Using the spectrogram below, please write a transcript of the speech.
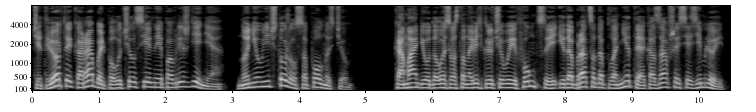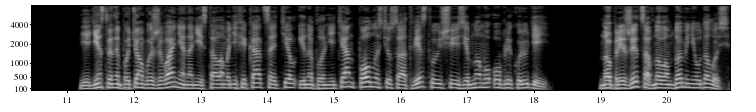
Четвертый корабль получил сильные повреждения, но не уничтожился полностью. Команде удалось восстановить ключевые функции и добраться до планеты, оказавшейся Землей. Единственным путем выживания на ней стала модификация тел инопланетян, полностью соответствующие земному облику людей. Но прижиться в новом доме не удалось.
